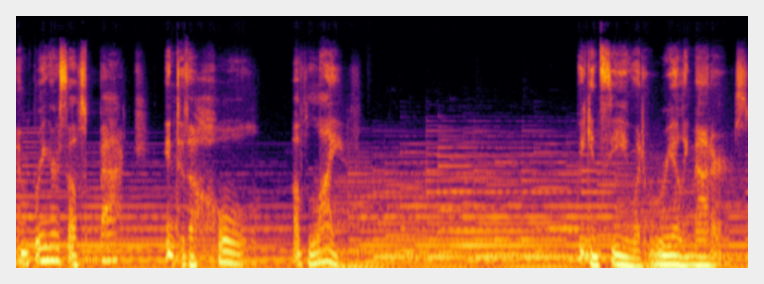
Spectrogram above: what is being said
and bring ourselves back into the whole of life, we can see what really matters.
